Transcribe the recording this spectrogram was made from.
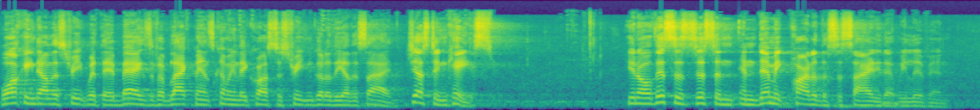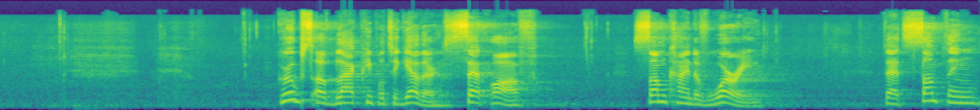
walking down the street with their bags. If a black man's coming, they cross the street and go to the other side, just in case. You know, this is just an endemic part of the society that we live in. Groups of black people together set off some kind of worry that something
